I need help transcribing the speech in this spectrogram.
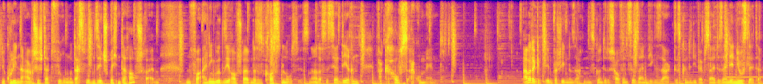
eine kulinarische Stadtführung. Und das würden sie entsprechend darauf schreiben. Und vor allen Dingen würden sie darauf schreiben, dass es kostenlos ist. Ne? Das ist ja deren Verkaufsargument. Aber da gibt es eben verschiedene Sachen. Das könnte das Schaufenster sein, wie gesagt. Das könnte die Webseite sein, der Newsletter.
